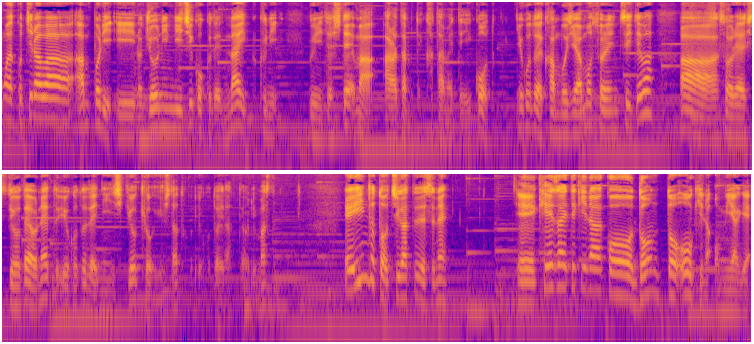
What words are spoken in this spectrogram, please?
まあ、こちらは安保理の常任理事国でない国、国として、まあ、改めて固めていこうということで、カンボジアもそれについては、ああ、それ必要だよね、ということで認識を共有したということになっております。えインドと違ってですね、えー、経済的な、こう、どんと大きなお土産、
